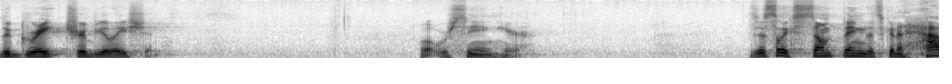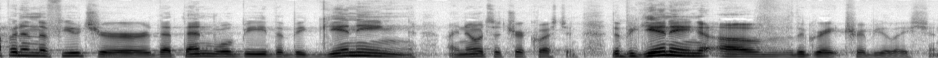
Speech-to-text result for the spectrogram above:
the Great Tribulation? What we're seeing here? Is this like something that's going to happen in the future that then will be the beginning? I know it's a trick question. The beginning of the Great Tribulation.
